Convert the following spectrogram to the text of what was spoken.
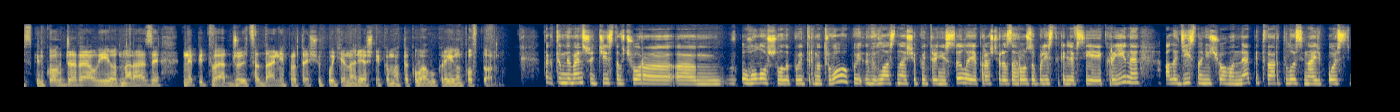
з кількох джерел. І от наразі не підтверджуються дані про те, що Путін орешником атакував Україну повторно. Так, тим не менше, дійсно вчора ем, оголошували повітряну тривогу. Власне, наші повітряні сили, якраз через загрозу балістики для всієї країни, але дійсно нічого не підтвердилось. І навіть пос-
